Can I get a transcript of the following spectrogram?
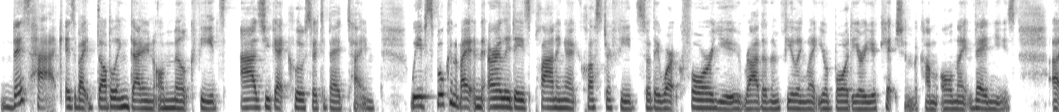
This hack is about doubling down on milk feeds as you get closer to bedtime. We've spoken about in the early days planning out cluster feeds so they work for you rather than feeling like your body or your kitchen become all night venues. Uh,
